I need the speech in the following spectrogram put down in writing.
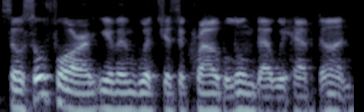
So, so far, even with just a balloon that we have done,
